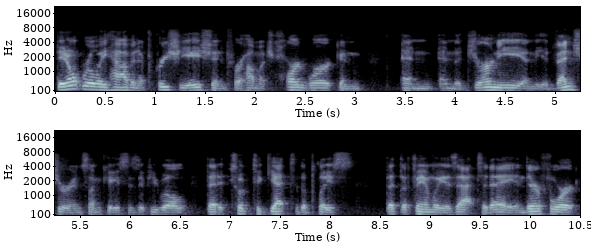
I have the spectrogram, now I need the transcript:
they don't really have an appreciation for how much hard work and and and the journey and the adventure in some cases, if you will, that it took to get to the place that the family is at today. And therefore,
